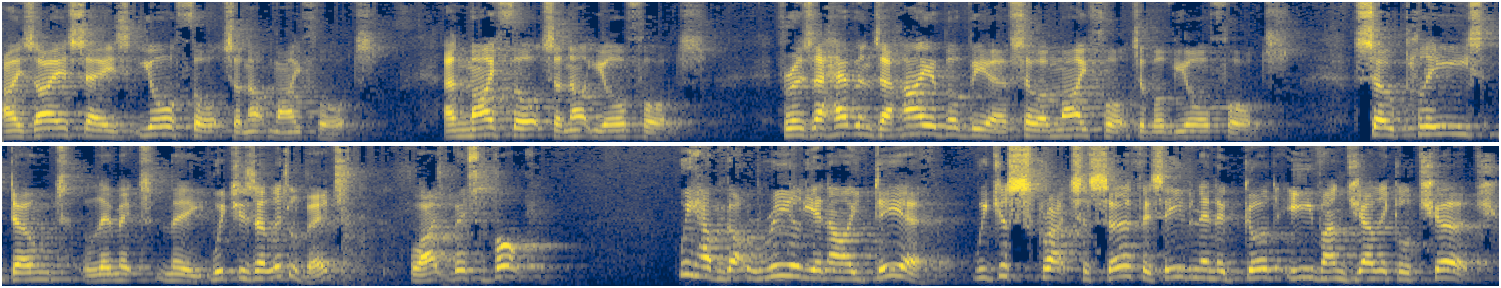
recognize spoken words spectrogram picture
Isaiah says, Your thoughts are not my thoughts and my thoughts are not your thoughts. For as the heavens are high above the earth, so are my thoughts above your thoughts. So please don't limit me, which is a little bit like this book. We haven't got really an idea. We just scratch the surface, even in a good evangelical church,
